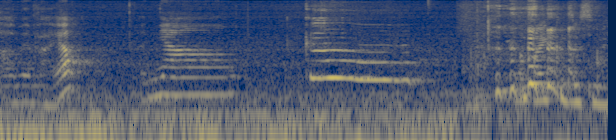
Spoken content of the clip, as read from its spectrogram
다음에 봐요. 안녕. 끝. 마이크 조심.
